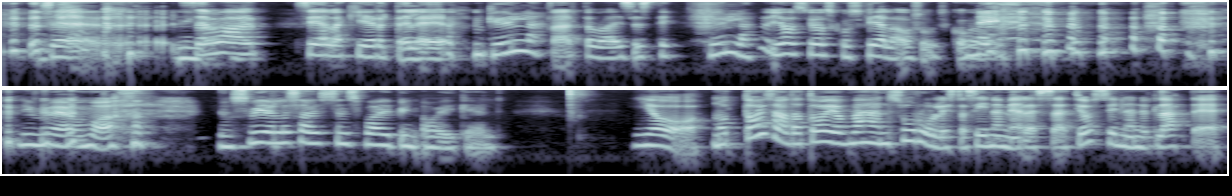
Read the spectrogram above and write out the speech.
se, niin se kuin- vaan siellä kiertelee Kyllä, päättäväisesti. kyllä. Jos joskus vielä osuisi kohdalle. Niin. Nimenomaan. Jos vielä saisi sen swipin oikealle. Joo, mutta toisaalta toi on vähän surullista siinä mielessä, että jos sinne nyt lähtee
